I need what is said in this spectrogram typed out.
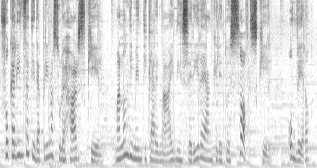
Focalizzati dapprima sulle hard skill, ma non dimenticare mai di inserire anche le tue soft skill, ovvero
